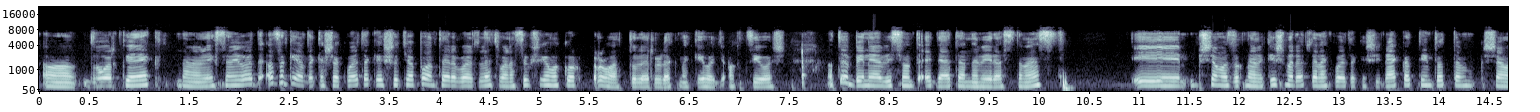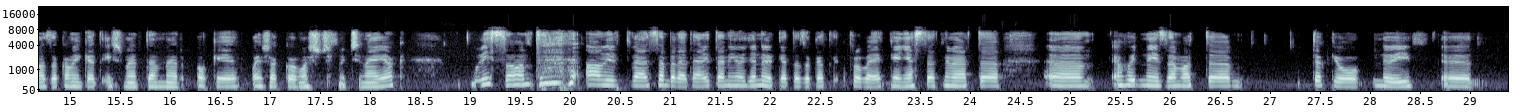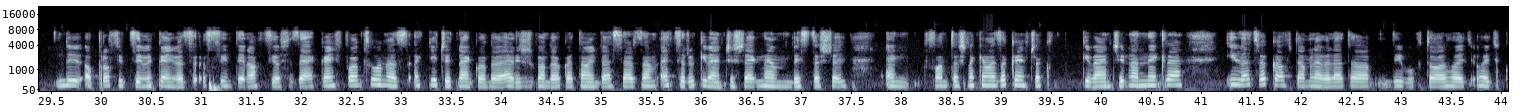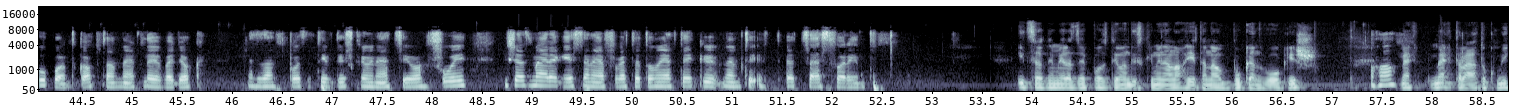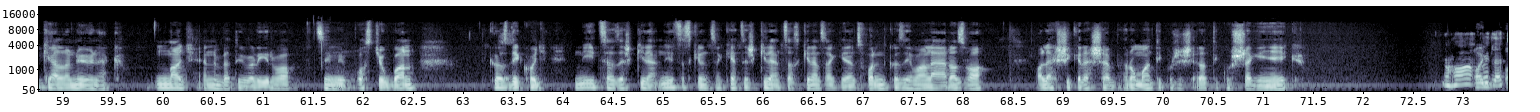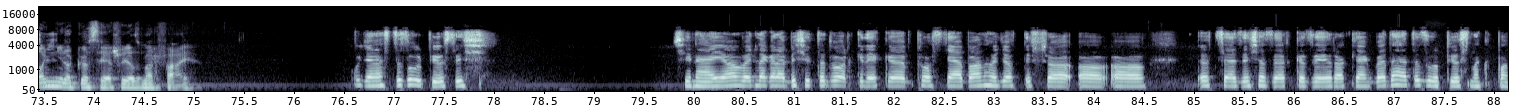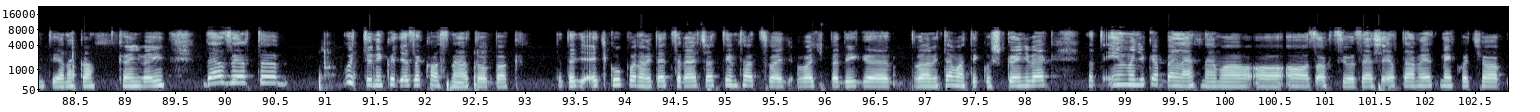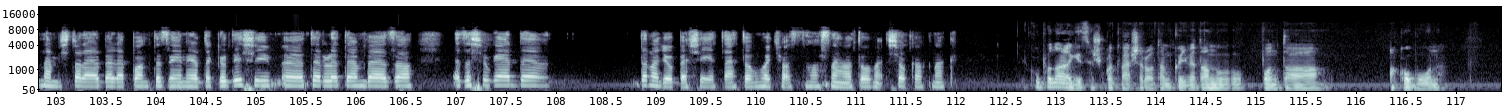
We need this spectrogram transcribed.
a dvorkék, nem emlékszem mi volt, de azok érdekesek voltak, és hogyha pont erre volt, lett volna szükségem, akkor rohadtul örülök neki, hogy akciós. A többénél viszont egyáltalán nem éreztem ezt. Én sem azok nem, ismeretlenek voltak, és így megkattintottam, sem azok, amiket ismertem, mert oké, okay, és akkor most mit csináljak. Viszont, amit szembe lehet állítani, hogy a nőket azokat próbálják kényeztetni, mert uh, ahogy nézem, ott uh, tök jó női uh, Nő a Profi című könyv, az, az szintén akciós az elkönyv.hu-n, az egy kicsit meggondol, el is gondolkodtam, hogy beszerzem. Egyszerű kíváncsiság, nem biztos, hogy en, fontos nekem ez a könyv, csak kíváncsi lennék rá. Illetve kaptam levelet a Dibuktól, hogy, hogy kupont kaptam, mert nő vagyok. Ez a pozitív diszkrimináció fúj, és ez már egészen elfogadható mértékű, nem 500 forint. Itt szeretném érezni, hogy pozitívan diszkriminál a héten a Book and Walk is, Aha. Meg, megtaláltuk, mi kell a nőnek, nagy betűvel írva című posztjukban, közlik, hogy 400 és 499 és 999 forint közé van leárazva a legsikeresebb romantikus és erotikus segényeik. Aha, Any, lett, annyira közhelyes, hogy az már fáj. Ugyanezt az Ulpius is csinálja, vagy legalábbis itt a Dworkilék posztjában, hogy ott is a, a, a 500 és 1000 közé rakják be, de hát az Ulpiusnak pont ilyenek a könyvei. De azért úgy tűnik, hogy ezek használhatóbbak. Tehát egy, egy kupon, amit egyszer elcsattinthatsz, vagy, vagy pedig uh, valami tematikus könyvek. Tehát én mondjuk ebben látnám a, a, az akciózás értelmét, még hogyha nem is talál bele pont az én érdeklődési uh, területembe ez a, ez a sugár, de, de nagyobb esélyt látom, hogy használható sokaknak kuponon egészen sokat vásároltam könyvet annó pont a, a Kobón.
